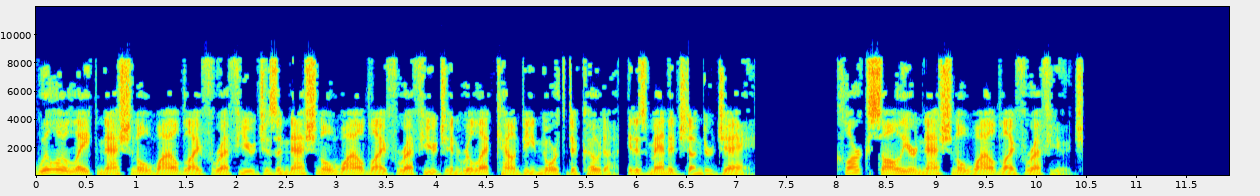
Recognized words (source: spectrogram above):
Willow Lake National Wildlife Refuge is a national wildlife refuge in Rolette County, North Dakota. It is managed under J. Clark Salyer National Wildlife Refuge.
